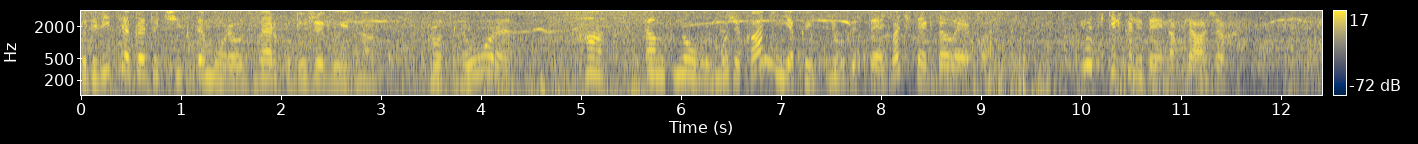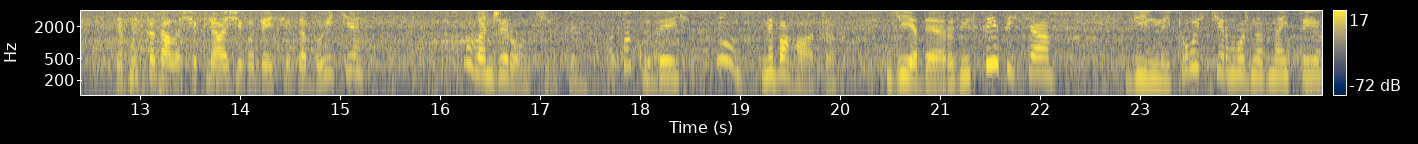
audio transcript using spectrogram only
Подивіться, яке тут чисте море. От зверху дуже видно. Прозоре. Ха, там знову, може, камінь якийсь, люди стоять, бачите, як далеко. І от скільки людей на пляжах. Я б не сказала, що пляжі в Одесі забиті. Ну, ланжерон тільки. А так людей ну, небагато. Є де розміститися, вільний простір можна знайти.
